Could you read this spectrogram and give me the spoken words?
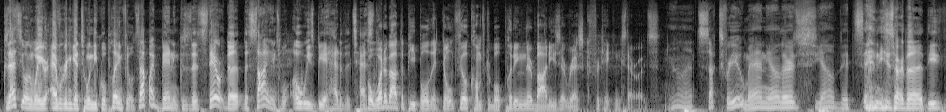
Because that's the only way you're ever going to get to an equal playing field. It's not by banning, because the, stero- the the science will always be ahead of the test. but what about the people that don't feel comfortable putting their bodies at risk for taking steroids? You know, that sucks for you, man. You know, there's, you know, it's, and these are the, these,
